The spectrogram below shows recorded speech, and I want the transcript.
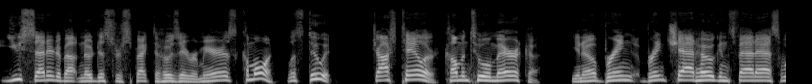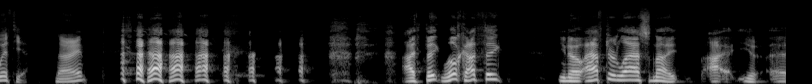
you said it about no disrespect to Jose Ramirez. Come on, let's do it. Josh Taylor coming to America. You know, bring bring Chad Hogan's fat ass with you. All right. I think. Look, I think you know after last night, I you know, uh,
